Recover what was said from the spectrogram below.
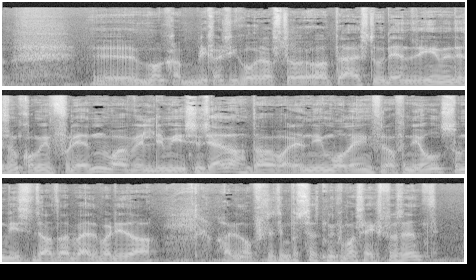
uh, Man kan, blir kanskje ikke overrasket over at det er store endringer, men det som kom inn forleden, var veldig mye, syns jeg. Da Da var det en ny måling fra Opinion som viste at Arbeiderpartiet da har en oppslutning på 17,6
